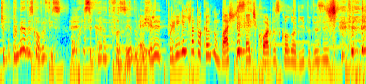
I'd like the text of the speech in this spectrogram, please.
Tipo, primeira vez que eu ouvi, eu fiz. Porra, esse cara tá fazendo, É, bicho? Ele, por que, que ele tá tocando num baixo de sete cordas colorido desse jeito?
